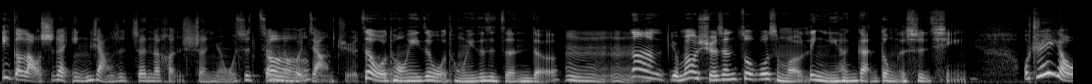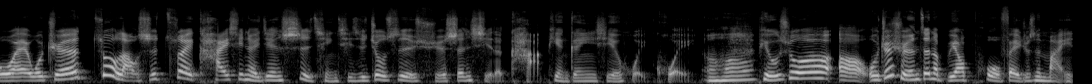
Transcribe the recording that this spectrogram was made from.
一个老师的影响是真的很深远，我是真的会这样觉得。嗯、这我同意，这我同意，这是真的。嗯嗯。那有没有学生做过什么令你很感动的事情？我觉得有哎、欸，我觉得做老师最开心的一件事情，其实就是学生写的卡片跟一些回馈。嗯哼，比如说呃，我觉得学生真的不要破费，就是买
